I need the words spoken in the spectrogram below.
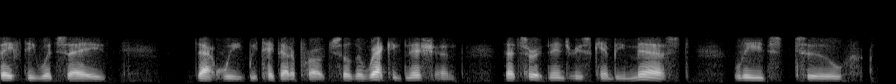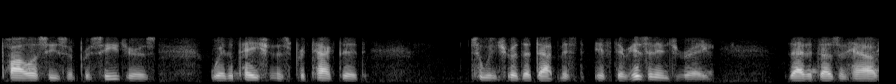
safety would say that we, we take that approach. So the recognition that certain injuries can be missed leads to policies and procedures where the patient is protected to ensure that that if there is an injury, that it doesn't have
